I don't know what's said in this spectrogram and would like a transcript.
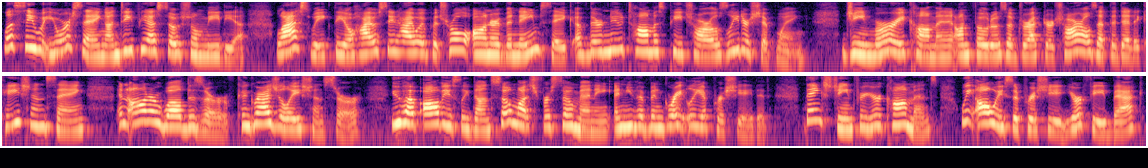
let's see what you're saying on DPS social media. Last week, the Ohio State Highway Patrol honored the namesake of their new Thomas P. Charles Leadership Wing. Gene Murray commented on photos of Director Charles at the dedication, saying, An honor well deserved. Congratulations, sir. You have obviously done so much for so many, and you have been greatly appreciated. Thanks, Gene, for your comments. We always appreciate your feedback.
